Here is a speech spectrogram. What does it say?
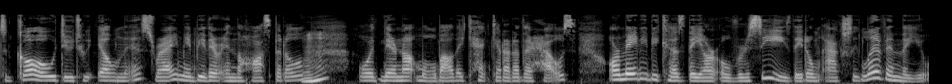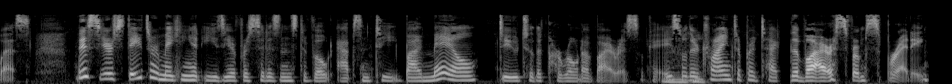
to go due to illness, right? Maybe they're in the hospital or they're not mobile. They can't get out of their house. Or maybe because they are overseas. They don't actually live in the U.S. This year, states are making it easier for citizens to vote absentee by mail due to the coronavirus. Okay. So they're trying to protect the virus from spreading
